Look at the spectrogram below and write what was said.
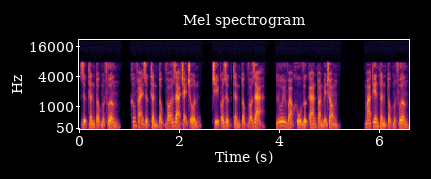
dực thần tộc một phương, không phải dực thần tộc võ giả chạy trốn, chỉ có dực thần tộc võ giả lui vào khu vực an toàn bên trong. Mà thiên thần tộc một phương,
